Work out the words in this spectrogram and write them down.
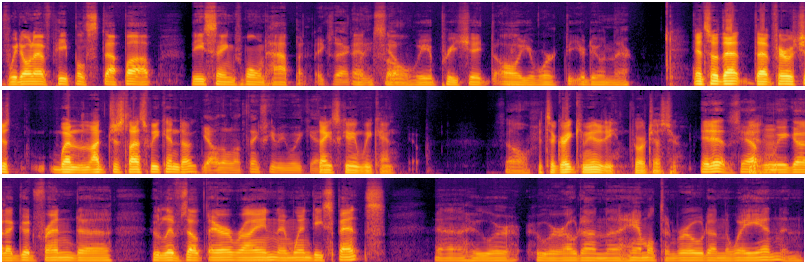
if we don't have people step up, these things won't happen. Exactly. And so we appreciate all your work that you're doing there. And so that that fair was just when not just last weekend, Doug. yeah, the Thanksgiving weekend. Thanksgiving weekend. Yep. So It's a great community, Dorchester. it is. Yeah, Yeah. we got a good friend uh, who lives out there, Ryan and Wendy Spence, uh, who were who were out on the Hamilton Road on the way in, and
